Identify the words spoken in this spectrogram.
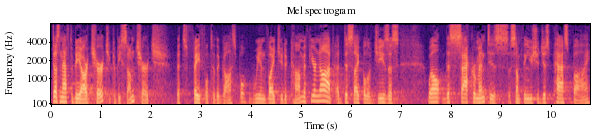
doesn't have to be our church, it could be some church that's faithful to the gospel. We invite you to come. If you're not a disciple of Jesus, well, this sacrament is something you should just pass by.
